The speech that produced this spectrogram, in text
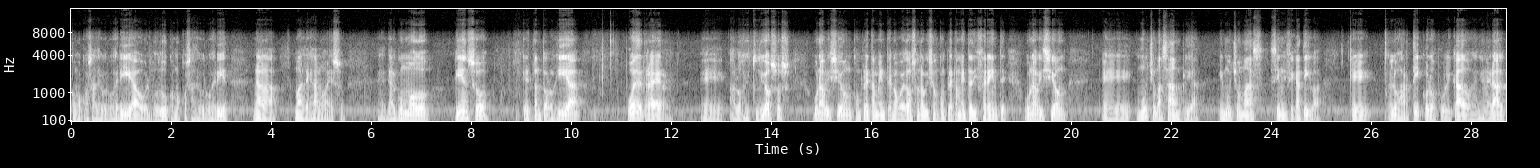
como cosas de brujería o el vudú como cosas de brujería, nada más lejano a eso. Eh, de algún modo pienso que esta antología puede traer eh, a los estudiosos una visión completamente novedosa, una visión completamente diferente, una visión eh, mucho más amplia y mucho más significativa que los artículos publicados en general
